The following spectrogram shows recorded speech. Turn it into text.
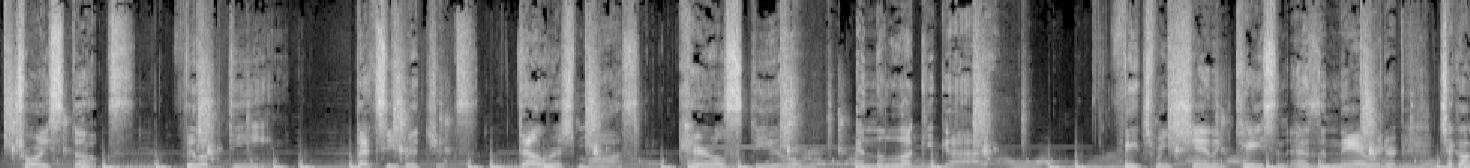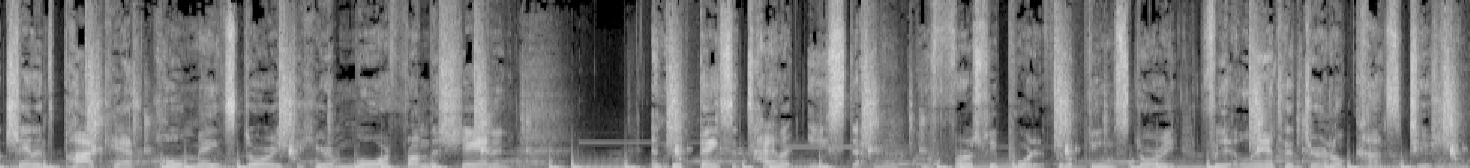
Troy Stokes, Philip Dean, Betsy Richards, Delrish Moss, Carol Steele, and The Lucky Guy. Featuring Shannon Cason as the narrator. Check out Shannon's podcast, Homemade Stories, to hear more from the Shannon. And big thanks to Tyler Estep, who first reported Philip Dean's story for the Atlanta Journal Constitution.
